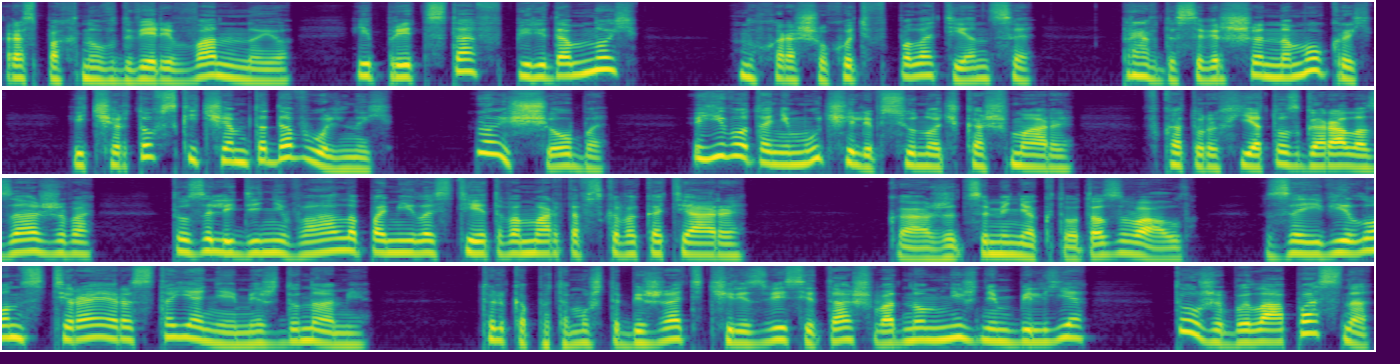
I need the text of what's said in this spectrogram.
распахнув дверь в ванную и представ передо мной, ну хорошо, хоть в полотенце — Правда, совершенно мокрый и чертовски чем-то довольный. Ну еще бы. Его-то не мучили всю ночь кошмары, в которых я то сгорала заживо, то заледеневала по милости этого мартовского котяры. «Кажется, меня кто-то звал», — заявил он, стирая расстояние между нами. Только потому, что бежать через весь этаж в одном нижнем белье тоже было опасно,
